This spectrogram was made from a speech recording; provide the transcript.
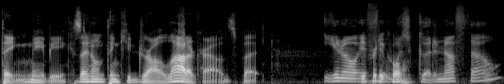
thing, maybe. Because I don't think you'd draw a lot of crowds, but You know, if it was good enough, though,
